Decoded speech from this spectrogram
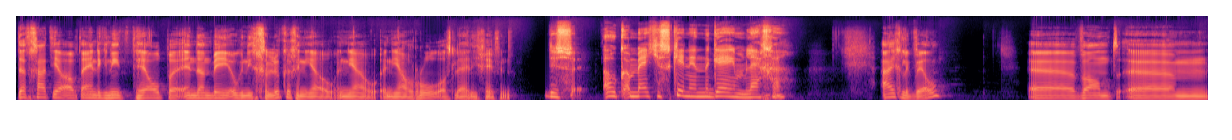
dat gaat jou uiteindelijk niet helpen. En dan ben je ook niet gelukkig in, jou, in, jou, in jouw rol als leidinggevende. Dus ook een beetje skin in the game leggen. Eigenlijk wel. Eh, want ehm,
